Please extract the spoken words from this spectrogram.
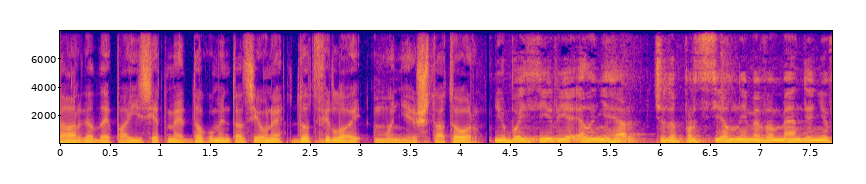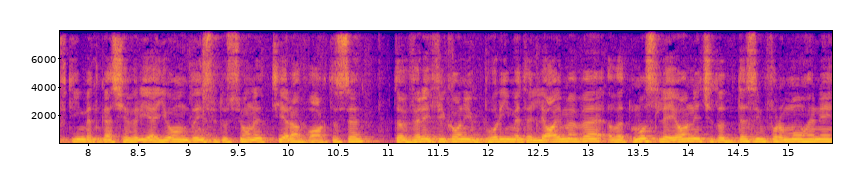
targat dhe pajisjet me dokumentacione do të fillojë më një shtator. Ju bëj thirrje edhe një herë që të përcjellni me vëmendje njoftimet nga qeveria jonë dhe institucionet tjera vartëse, të verifikoni burimet e lajmeve dhe të mos lejoni që të dezinformoheni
